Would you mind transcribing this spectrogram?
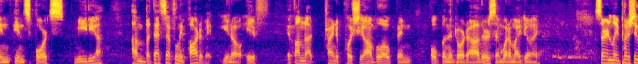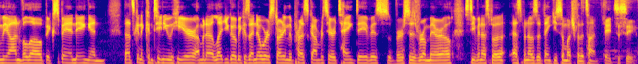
in in sports media. Um, but that's definitely part of it. You know, if if I'm not trying to push the envelope and open the door to others, then what am I doing? certainly pushing the envelope, expanding, and that's going to continue here. I'm going to let you go because I know we're starting the press conference here. Tank Davis versus Romero. Stephen Esp- Espinoza, thank you so much for the time. Great to see you.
